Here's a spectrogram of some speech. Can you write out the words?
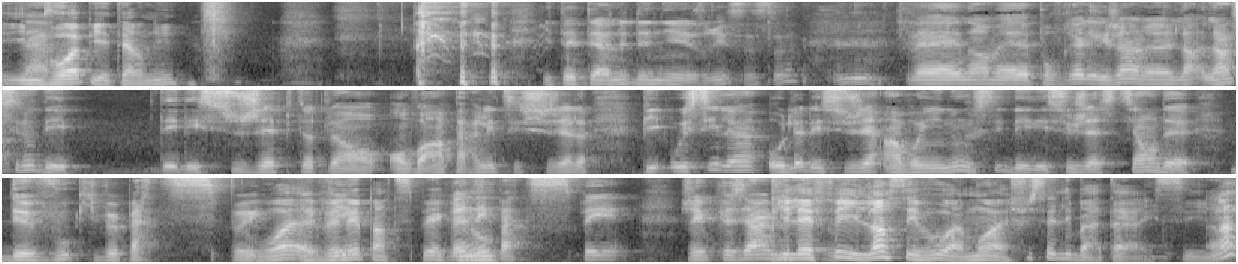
Il me Ah. voit puis il éternue. Il t'éternue des niaiseries, c'est ça? Mais non, mais pour vrai, les gens, lancez-nous des, des, des sujets, puis tout, là, on, on va en parler de ces sujets-là. Puis aussi, là, au-delà des sujets, envoyez-nous aussi des, des suggestions de, de vous qui veut participer. Ouais, venez participer avec Venez nous. participer. J'ai plusieurs... Puis les filles, lancez-vous à moi. Je suis célibataire ici. Ah,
